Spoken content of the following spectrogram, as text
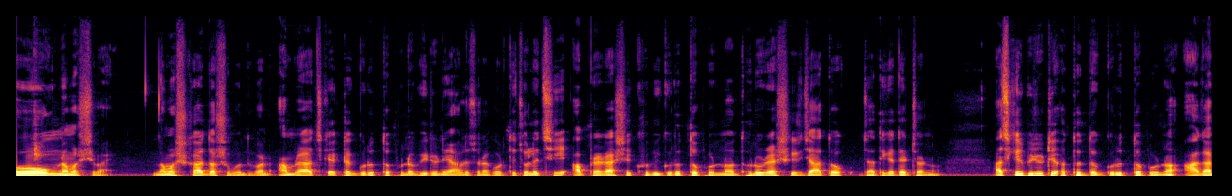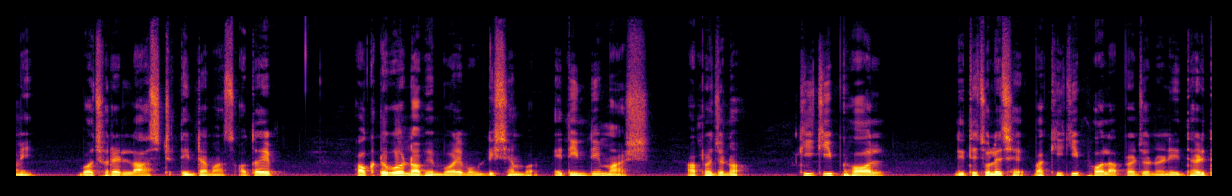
ওং নম শিবায়। নমস্কার দর্শক বন্ধুগণ, আমরা আজকে একটা গুরুত্বপূর্ণ ভিডিও নিয়ে আলোচনা করতে চলেছি। আপনার রাশি খুবই গুরুত্বপূর্ণ, ধনু রাশির জাতক, জাতিকাদের জন্য। আজকের ভিডিওটি অত্যন্ত গুরুত্বপূর্ণ আগামী বছরের লাস্ট তিনটা মাস, অতএব অক্টোবর, নভেম্বর এবং ডিসেম্বর, এই তিনটি মাস আপনার জন্য কি কি ফল দিতে চলেছে বা কি কি ফল আপনার জন্য নির্ধারিত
